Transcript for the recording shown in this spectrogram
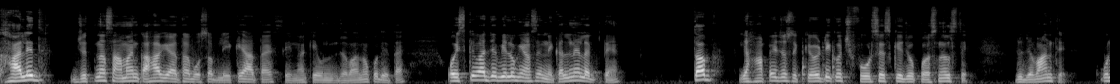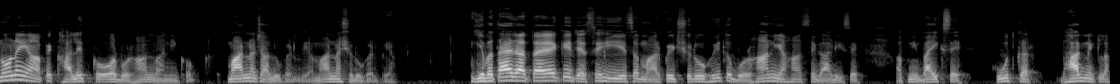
खालिद जितना सामान कहा गया था वो सब लेके आता है, सेना के उन जवानों को देता है। और इसके बाद जब ये लोग यहाँ से निकलने लगते हैं, तब यहाँ पे जो सिक्योरिटी कुछ फोर्सेस के जो पर्सनल्स थे, जो जवान थे, उन्होंने यहाँ पे खालिद को और बुरहान वानी को मारना चालू कर दिया, मारना शुरू कर दिया। ये बताया जाता है कि जैसे ही ये सब मारपीट शुरू हुई तो बुरहान यहाँ से गाड़ी से, अपनी बाइक से कूद कर भाग निकला।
